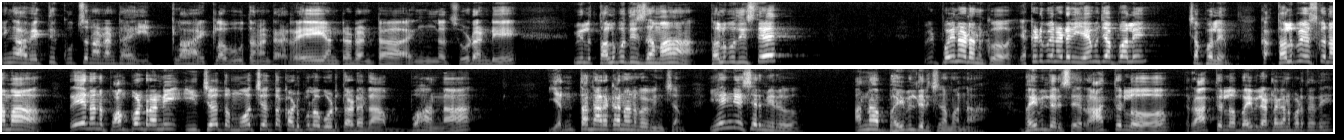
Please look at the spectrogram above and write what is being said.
ఇంకా ఆ వ్యక్తి కూర్చున్నాడంట ఇట్లా ఇట్లా ఊతానంట రే అంటాడంట ఇంకా చూడండి వీళ్ళు తలుపు తీద్దామా? తలుపు తీస్తే వీడు పోయినాడు అనుకో ఎక్కడికి పోయినాడని ఏమి చెప్పాలి? చెప్పలేం. తలుపు వేసుకున్నామా? రే నన్ను పంపండి రాని ఈ చేత మో చేత కడుపులో కొడతాడన్న అబ్బా అన్న ఎంత నరకాన్ని అనుభవించాం. ఏం చేశారు మీరు? అన్న బైబిల్ తెరిచినామన్నా. బైబిల్ తెరిస్తే రాత్రిలో రాత్రిలో బైబిల్ ఎట్లా కనపడుతుంది?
